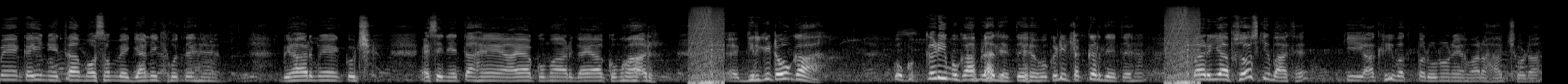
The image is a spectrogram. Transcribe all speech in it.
में कई नेता मौसम वैज्ञानिक होते हैं। बिहार में कुछ ऐसे नेता हैं, आया कुमार, गया कुमार। गिरगिटों को को कड़ी मुकाबला देते हैं, वो कड़ी टक्कर देते हैं। पर यह अफसोस की बात है कि आखिरी वक्त पर उन्होंने हमारा हाथ छोड़ा।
